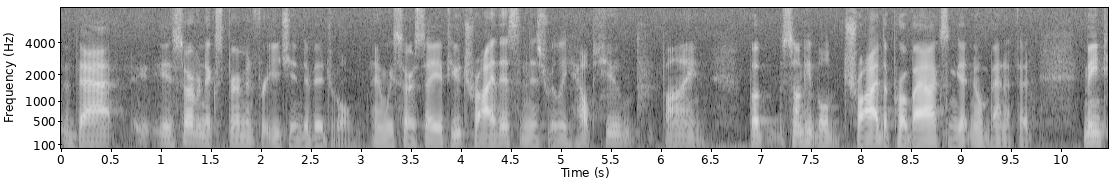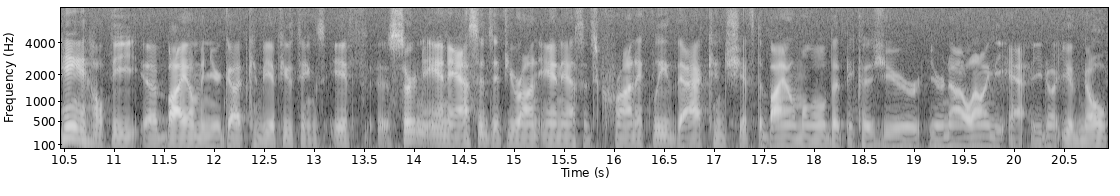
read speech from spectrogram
that is sort of an experiment for each individual. And we sort of say, if you try this and this really helps you, fine. But some people try the probiotics and get no benefit. Maintaining a healthy uh, biome in your gut can be a few things. If uh, certain antacids, if you're on antacids chronically, that can shift the biome a little bit because you're you're not allowing the you know you have no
